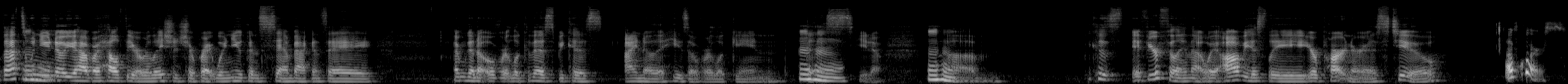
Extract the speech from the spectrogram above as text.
that's when you know you have a healthier relationship, right? When you can stand back and say, I'm going to overlook this because I know that he's overlooking this, you know. Um, because if you're feeling that way, obviously your partner is too. of course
